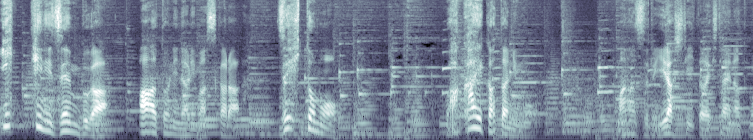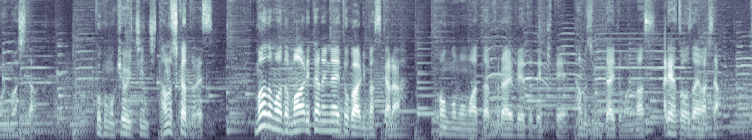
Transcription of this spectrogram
一気に全部がアートになりますから。ぜひとも若い方にも真鶴いらしていただきたいなと思いました。僕も今日一日楽しかったです。まだまだ回り足りないところありますから今後もまたプライベートで来て楽しみたいと思います。ありがとうございました。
